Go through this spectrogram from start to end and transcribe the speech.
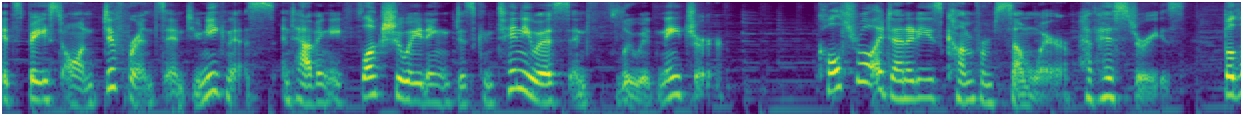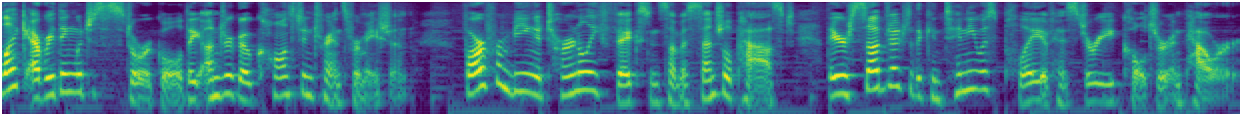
it's based on difference and uniqueness, and having a fluctuating, discontinuous, and fluid nature. Cultural identities come from somewhere, have histories. But like everything which is historical, they undergo constant transformation. Far from being eternally fixed in some essential past, they are subject to the continuous play of history, culture, and power.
